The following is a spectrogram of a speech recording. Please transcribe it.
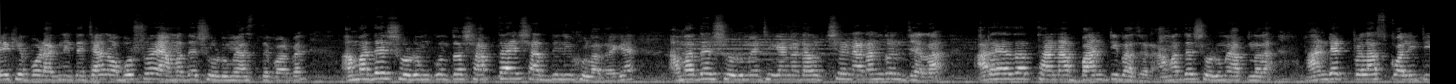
দেখে প্রোডাক্ট নিতে চান, অবশ্যই আমাদের শোরুমে আসতে পারবেন। আমাদের শোরুম কিন্তু সপ্তাহে সাত দিনই খোলা থাকে। আমাদের শোরুমের ঠিকানাটা হচ্ছে নারায়ণগঞ্জ জেলা আড়াই হাজার থানা বান্টি বাজার। আমাদের শোরুমে আপনারা হান্ড্রেড প্লাস কোয়ালিটি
